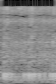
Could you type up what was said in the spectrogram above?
Mm-hmm.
